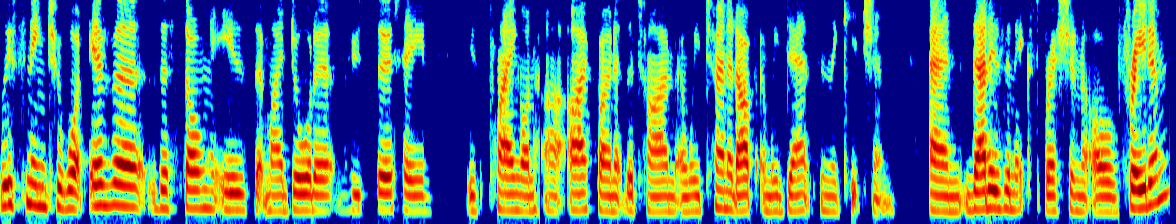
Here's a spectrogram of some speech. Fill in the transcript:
listening to whatever the song is that my daughter, who's 13, is playing on her iPhone at the time, and we turn it up and we dance in the kitchen. And that is an expression of freedom.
